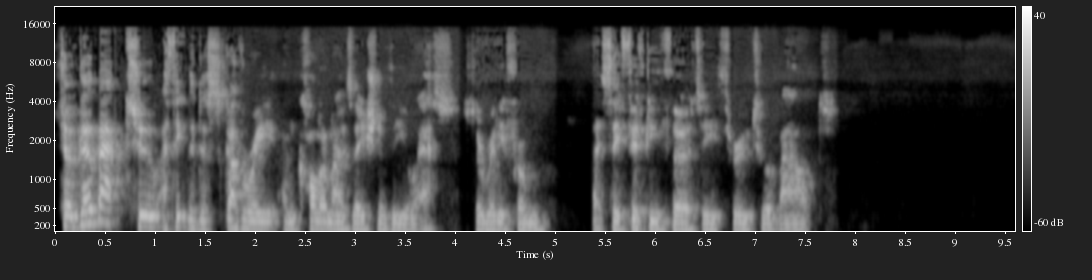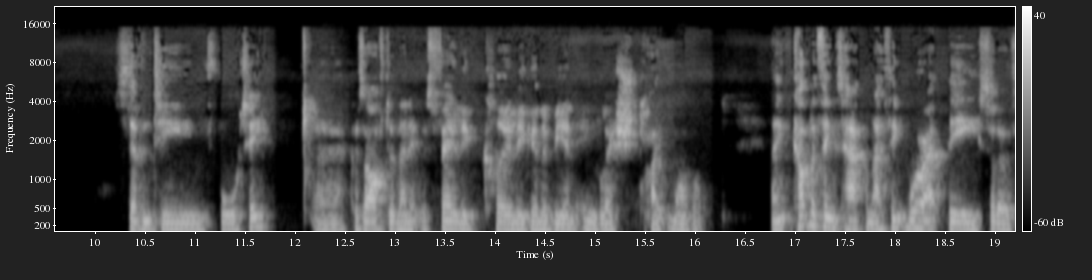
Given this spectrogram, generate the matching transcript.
So go back to I think the discovery and colonization of the U.S. So really from let's say 1530 through to about 1740, because uh, after then it was fairly clearly going to be an English type model. Think a couple of things happen. I think we're at the sort of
